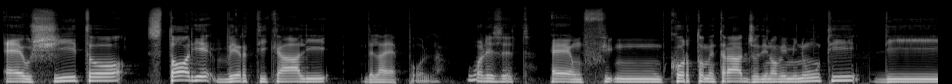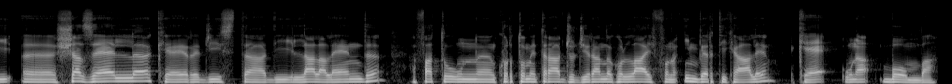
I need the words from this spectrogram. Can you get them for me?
È uscito Storie verticali della Apple. What is it? È un, fi- un, cortometraggio di 9 minuti di uh, Chazelle, che è il regista di La La Land. Ha fatto un cortometraggio girando con l'iPhone in verticale, che è una bomba.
